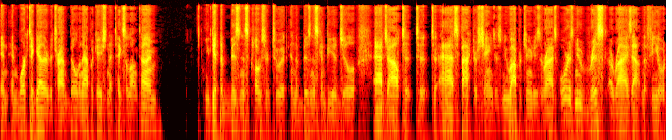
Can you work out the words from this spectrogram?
and, and work together to try and build an application that takes a long time, you get the business closer to it and the business can be agile, agile to, to, to as factors change, as new opportunities arise, or as new risks arise out in the field.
